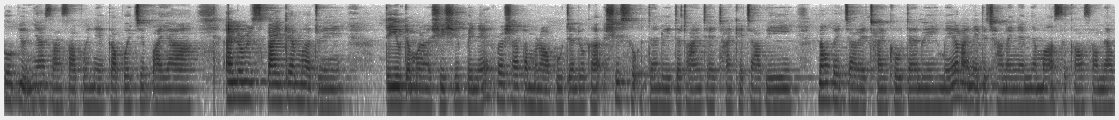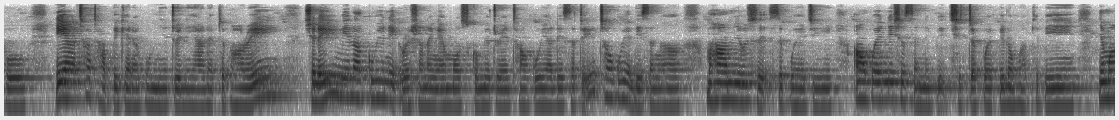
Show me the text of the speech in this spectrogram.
ဂုံပြုညစာစားပွဲနဲ့ကပွဲကျင်းပရာအန်ဒရီစကိုင်းကမ်မတွင် တရုတ်သမ္မတရှီရှင်းပင်နဲ့ရုရှားသမ္မတပူတင်တို့ကအရှိဆိုအတန်းတွေတတိုင်းတည်းထိုင်ခဲ့ကြပြီးနောက်ပဲကြတဲ့ထိုင်ခုတ်တန်းတွေမဲရလိုက်တဲ့တခြားနိုင်ငံများမှစကောင်းဆောင်များကိုနေရာချထားပေးခဲ့တာကိုမြင်တွေ့နေရလည်းဖြစ်ပါတယ်။ယနေ့မေလ9ရက်နေ့ရုရှားနိုင်ငံမော်စကိုမြို့တွင်1941 1945မဟာမျိုးစစ်စစ်ပွဲကြီးအောင်ပွဲနေ့80နှစ်ပြည့်ချစ်တက်ပွဲပြုလုပ်မှာဖြစ်ပြီးမြန်မာ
